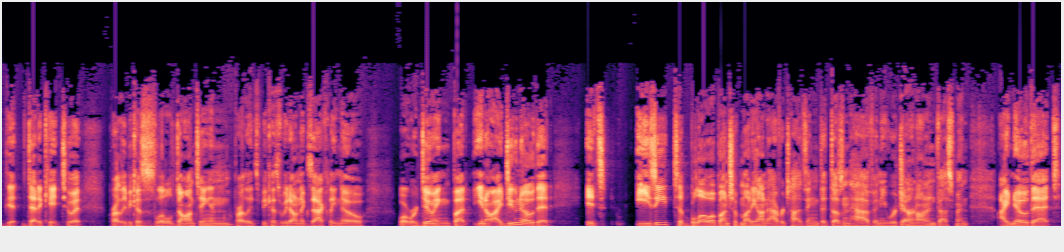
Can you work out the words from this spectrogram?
get, dedicate to it. Partly because it's a little daunting, and partly it's because we don't exactly know what we're doing. But you know, I do know that it's easy to blow a bunch of money on advertising that doesn't have any return yeah. on investment. I know that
